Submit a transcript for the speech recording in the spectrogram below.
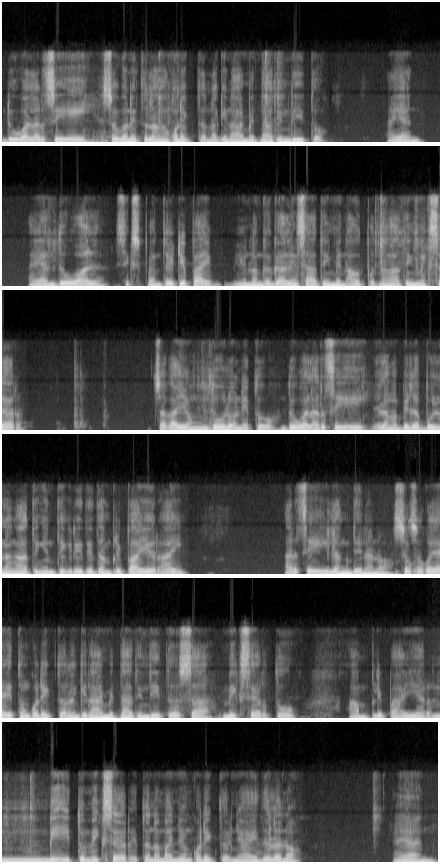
dual RCA. So ganito lang ang connector na ginamit natin dito. Ayan. Ayan dual 6.35, yun lang gagaling sa ating main output ng ating mixer. Tsaka yung dulo nito, dual RCA. Ilang available ng ating integrated amplifier ay RCA lang din ano. So, so kaya itong connector ang ginamit natin dito sa mixer to amplifier. Mm, B8 to mixer, ito naman yung connector niya idol ano. Ayan.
